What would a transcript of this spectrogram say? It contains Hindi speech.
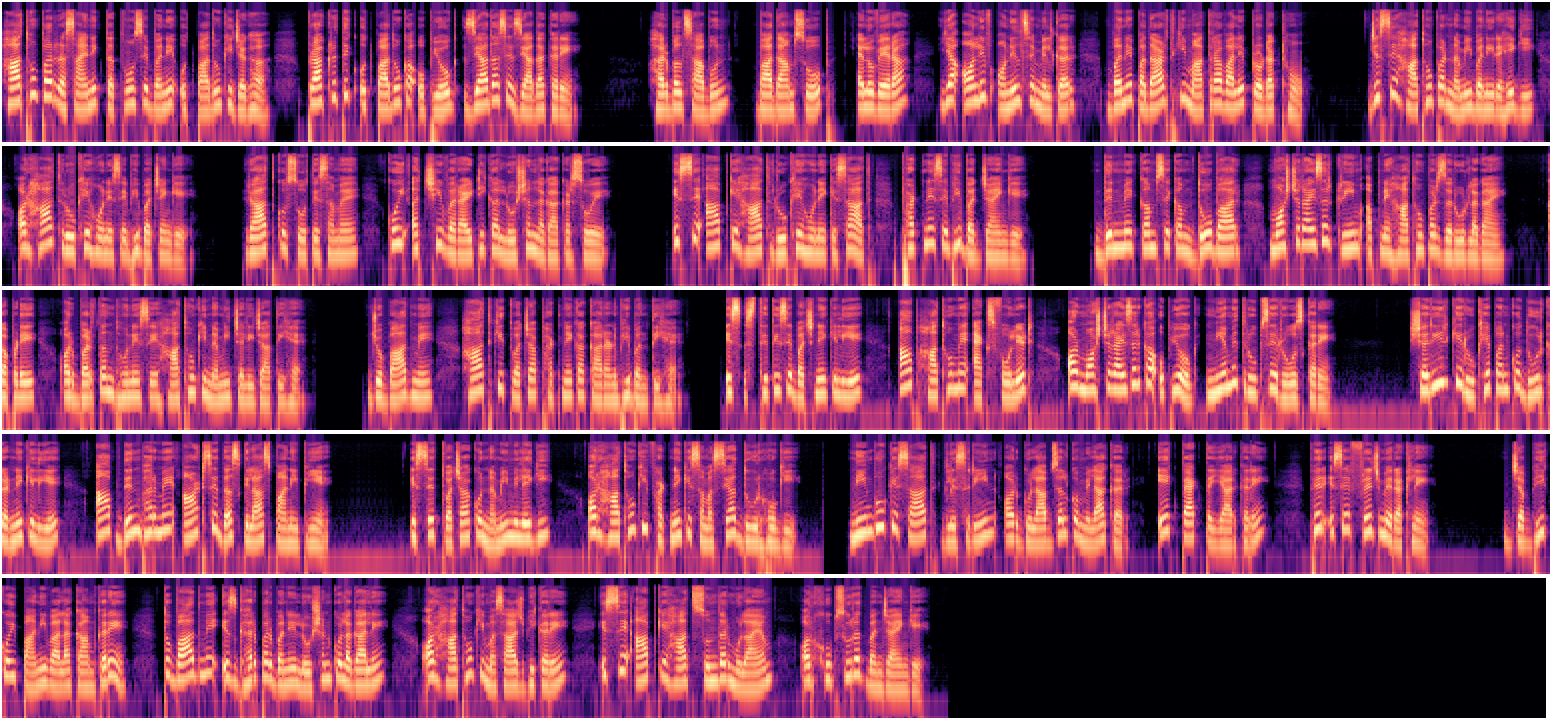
हाथों पर रासायनिक तत्वों से बने उत्पादों की जगह प्राकृतिक उत्पादों का उपयोग ज़्यादा से ज़्यादा करें। हर्बल साबुन, बादाम सोप, एलोवेरा या ऑलिव ऑनिल से मिलकर बने पदार्थ की मात्रा वाले प्रोडक्ट हों, जिससे हाथों पर नमी बनी रहेगी और हाथ रूखे होने से भी बचेंगे। रात को सोते समय कोई अच्छी वैरायटी का लोशन लगाकर सोए। इससे आपके हाथ रूखे होने के साथ फटने से भी बच जाएँगे। दिन में कम से कम दो बार मॉइस्चराइजर क्रीम अपने हाथों पर ज़रूर लगाएँ। कपड़े और बर्तन धोने से हाथों की नमी चली जाती है, जो बाद में हाथ की त्वचा फटने का कारण भी बनती है। इस स्थिति से बचने के लिए आप हाथों में एक्सफोलेट और मॉइस्चराइजर का उपयोग नियमित रूप से रोज करें। शरीर के रूखेपन को दूर करने के लिए आप दिन भर में आठ से दस गिलास पानी पिएँ। इससे त्वचा को नमी मिलेगी और हाथों की फटने की समस्या दूर होगी। नींबू के साथ ग्लिसरीन और गुलाबजल को मिलाकर एक पैक तैयार करें, फिर इसे फ्रिज में रख लें। जब भी कोई पानी वाला काम करें तो बाद में इस घर पर बने लोशन को लगा लें और हाथों की मसाज भी करें, इससे आपके हाथ सुंदर मुलायम और खूबसूरत बन जाएँगे।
